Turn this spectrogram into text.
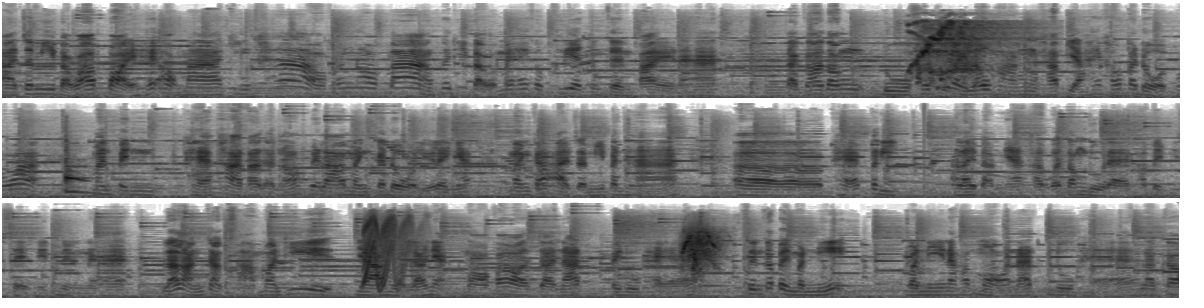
อาจจะมีแบบว่าปล่อยให้ออกมากินข้าวข้างนอกบ้าง เพื่อที่แบบว่าไม่ให้เขาเครียดจนเกินไปนะฮะแต่ก็ต้องดูเขาด้วยระวังครับ อย่าให้เขากระโดด เพราะว่ามันเป็นแผลผ่าตัดอะเนาะเวลามันกระโดดหรืออะไรเงี้ย มันก็อาจจะมีปัญหา แผลปริอะไรแบบนี้ครับก็ต้องดูแลเขาเป็นพิเศษนิดนึงนะฮะแล้วหลังจาก 3 วันที่ยาหมดแล้วเนี่ยหมอก็จะนัดไปดูแผล ซึ่งก็เป็นวันนี้วันนี้นะครับหมอนัดดูแผลแล้วก็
